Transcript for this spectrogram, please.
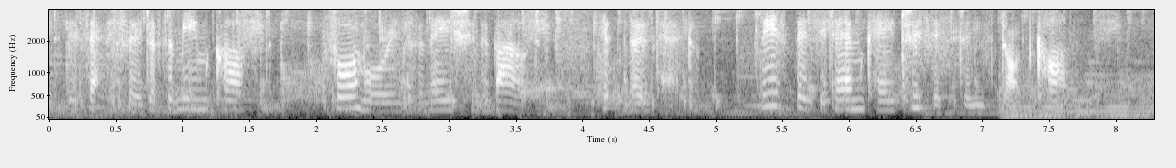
Enjoyed this episode of the Memecast. For more information about Hypnotech, please visit mk2systems.com.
